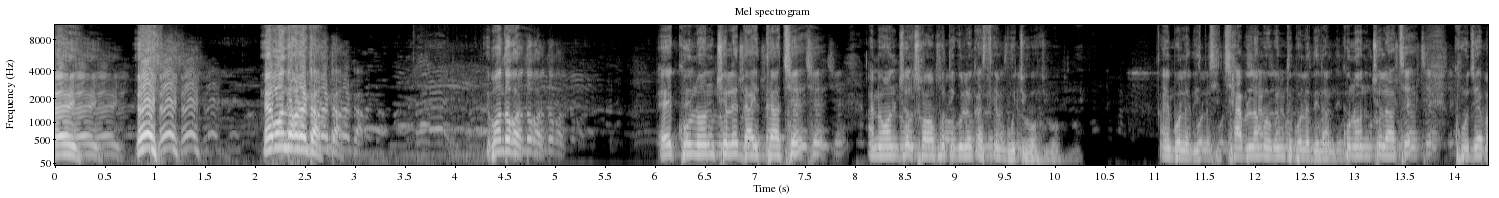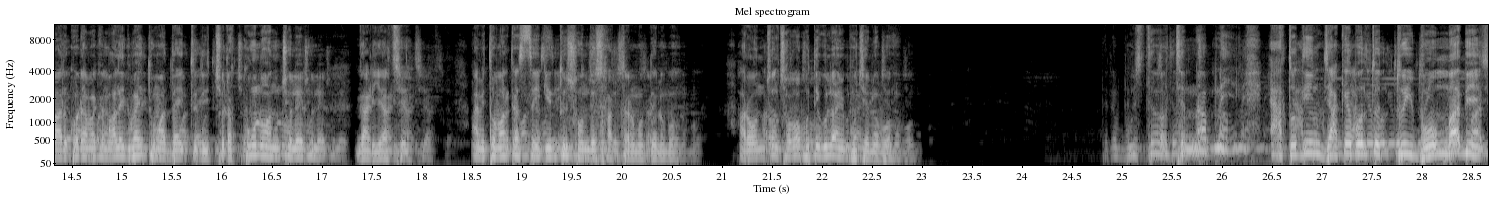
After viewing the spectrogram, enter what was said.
এই এই এ বন্ধ কর এটা। বন্ধ কর। এই কোন অঞ্চলের দায়িত্ব আছে? আমি অঞ্চল সভাপতিগুলোর কাছ থেকে বুঝব। আমি বলে দিচ্ছি ছ্যাবলামও কিন্তু বলে দিলাম, কোন অঞ্চলে আছে? খুঁজে বার করে আমাকে, মালিক ভাই, তোমার দায়িত্ব দিচ্ছ। ওটা কোন অঞ্চলের গাড়ি আছে? আমি তোমার কাছ থেকে কিন্তু সন্ধ্যে সাতটার মধ্যে নেব। আর অঞ্চল সভাপতিগুলো আমি বুঝে নেব। বুঝতে পারছেন না আপনি? এতদিন যাকে বলতো, তুই বোম্বা দিস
